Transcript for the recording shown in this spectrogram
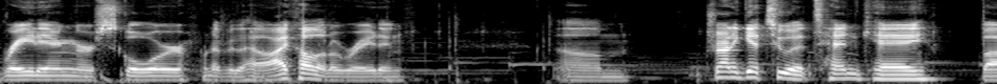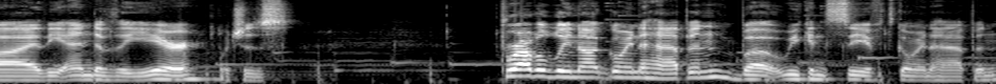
rating or score, whatever the hell. I call it a rating. Um, trying to get to a 10k by the end of the year, which is probably not going to happen, but we can see if it's going to happen.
